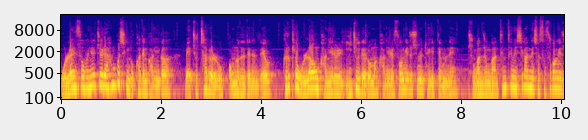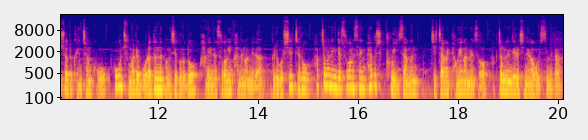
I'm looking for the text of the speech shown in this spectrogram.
온라인 수업은 일주일에 한 번씩 녹화된 강의가 매 주차별로 업로드 되는데요. 그렇게 올라온 강의를 2주 내로만 강의를 수강해 주시면 되기 때문에 중간중간 틈틈이 시간 내셔서 수강해 주셔도 괜찮고 혹은 주말에 몰아듣는 방식으로도 강의는 수강이 가능합니다. 그리고 실제로 학점은행제 수강생 8, 90% 이상은 직장을 병행하면서 학점은행제를 진행하고 있습니다.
